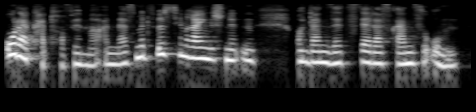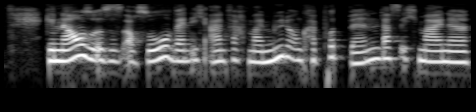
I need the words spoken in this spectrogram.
oder Kartoffeln mal anders mit Würstchen reingeschnitten und dann setzt er das Ganze um. Genauso ist es auch so, wenn ich einfach mal müde und kaputt bin, dass ich meine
